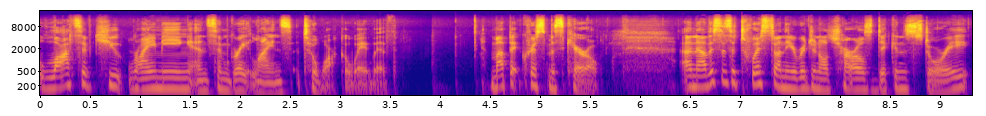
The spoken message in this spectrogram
lots of cute rhyming and some great lines to walk away with. Muppet Christmas Carol. Uh, now, this is a twist on the original Charles Dickens story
